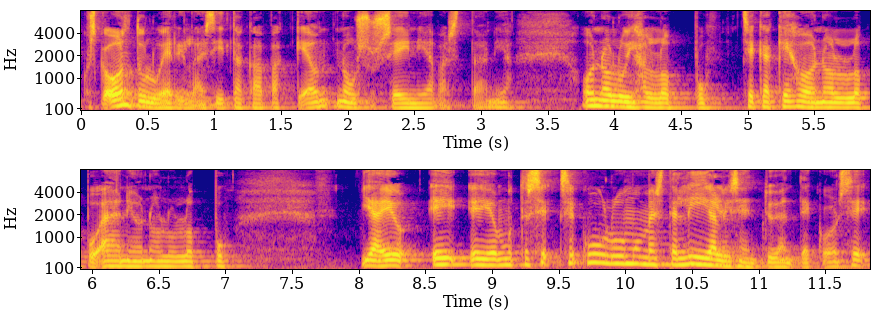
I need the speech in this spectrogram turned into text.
koska on tullut erilaisia takapakkeja, on noussut seiniä vastaan ja on ollut ihan loppu. Sekä keho on ollut loppu, ääni on ollut loppu. Ja ei, ei, ei ole, mutta se, se kuuluu mun mielestä liiallisen työntekoon. Se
